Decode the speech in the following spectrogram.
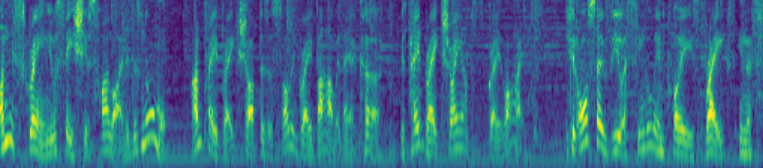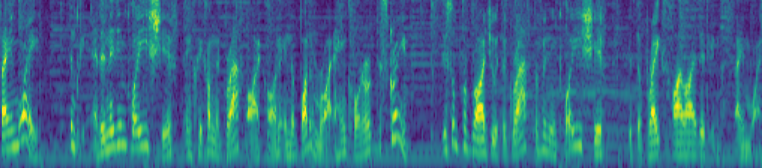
On this screen, you will see shifts highlighted as normal, Unpaid breaks show up as a solid grey bar where they occur, with paid breaks showing up as grey lines. You can also view a single employee's breaks in the same way. Simply edit an employee's shift and click on the graph icon in the bottom right hand corner of the screen. This will provide you with a graph of an employee's shift with the breaks highlighted in the same way.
